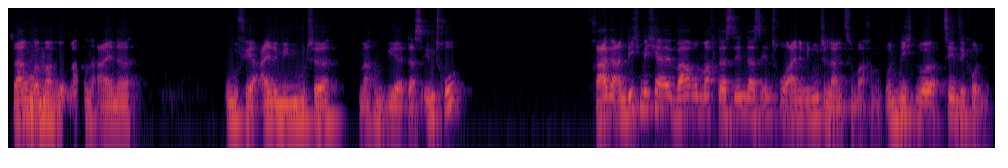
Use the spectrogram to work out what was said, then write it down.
Sagen wir mhm. mal, wir machen eine ungefähr eine Minute machen wir das Intro. Frage an dich, Michael, warum macht das Sinn, das Intro eine Minute lang zu machen und nicht nur zehn Sekunden?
